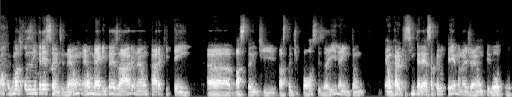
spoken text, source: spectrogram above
algumas coisas interessantes, né? Um, é um mega empresário, né? Um cara que tem uh, bastante, bastante posses aí, né? Então, é um cara que se interessa pelo tema, né? Já é um piloto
